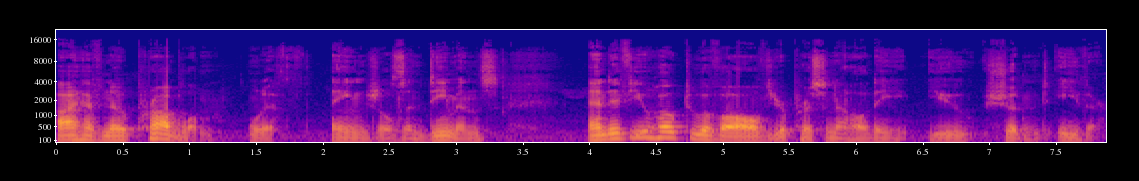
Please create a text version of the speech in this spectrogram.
I have no problem with angels and demons, and if you hope to evolve your personality, you shouldn't either.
